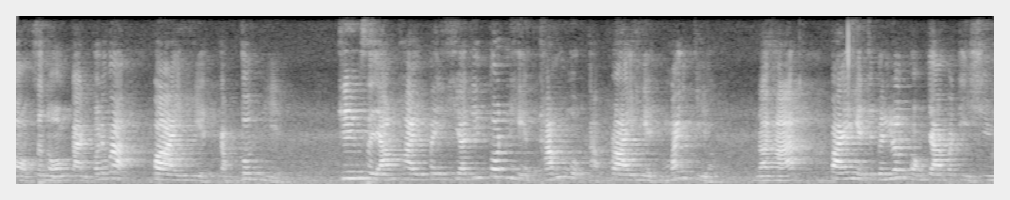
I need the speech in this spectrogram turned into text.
ตอบสนองกันเขาเรียกว่าปลายเหตุกับต้นเหตุ ทีมสยามไพรไปเคลียร์ที่ต้นเหตุทั้งหมดกับปลายเหตุไม่เกี่ยวนะคะปลายเหตุจะเป็นเรื่องของยาปฏิชีว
